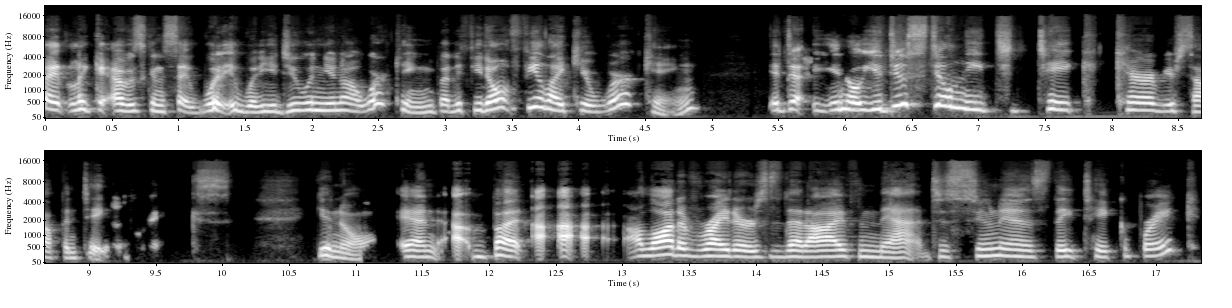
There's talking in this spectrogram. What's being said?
I, like I was going to say, what what do you do when you're not working? But if you don't feel like you're working, it you know you do still need to take care of yourself and take breaks. You know, and uh, but I, a lot of writers that I've met, as soon as they take a break,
